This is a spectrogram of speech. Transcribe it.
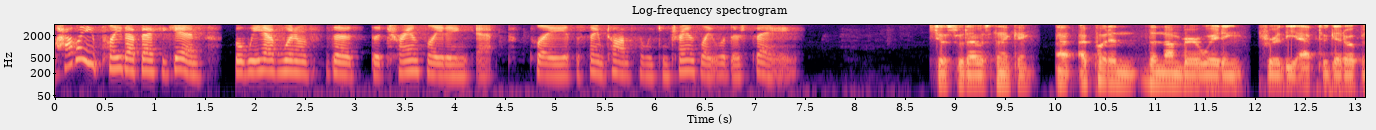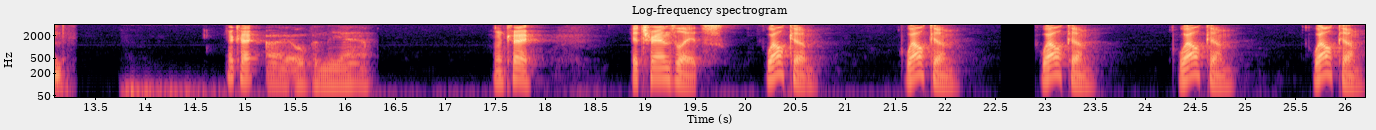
How about you play that back again, but we have one of the the translating app play at the same time so we can translate what they're saying. Just what I was thinking. I, I put in the number waiting for the app to get opened. Okay. I open the app. Okay. It translates Welcome. Welcome. Welcome. Welcome. Welcome.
